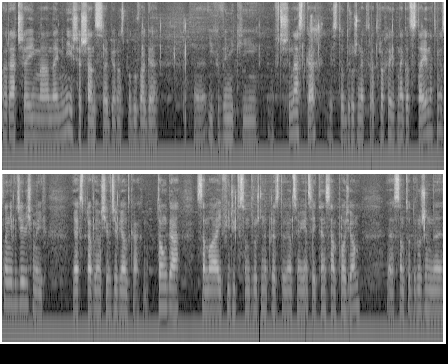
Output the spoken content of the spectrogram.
e, raczej ma najmniejsze szanse, biorąc pod uwagę ich wyniki w trzynastkach. Jest to drużyna, która trochę jednak odstaje, natomiast no, nie widzieliśmy ich jak sprawują się w dziewiątkach. Tonga, Samoa i Fidżi to są drużyny prezentujące mniej więcej ten sam poziom. E, są to drużyny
